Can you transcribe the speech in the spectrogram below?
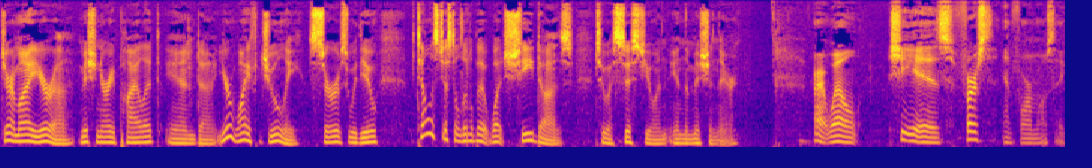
Jeremiah, you're a missionary pilot, and uh, your wife, Julie, serves with you. Tell us just a little bit what she does to assist you in, in the mission there. All right, well, she is first and foremost a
